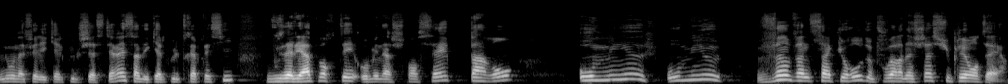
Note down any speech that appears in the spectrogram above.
nous on a fait les calculs chez Asterès, des calculs très précis, vous allez apporter aux ménages français par an au mieux, au mieux 20-25 euros de pouvoir d'achat supplémentaire.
